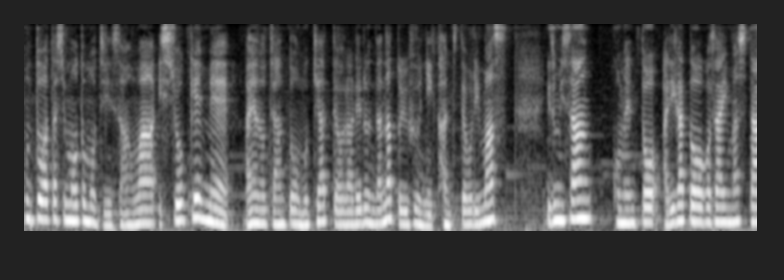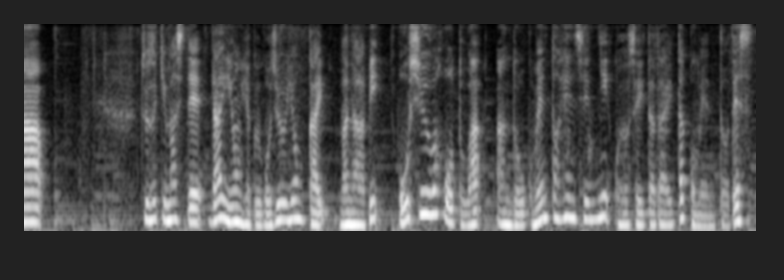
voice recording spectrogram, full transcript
本当私もともちんさんは一生懸命綾乃ちゃんと向き合っておられるんだなというふうに感じております。泉さんコメントありがとうございました。続きまして第454回学び。欧州和法とはコメント返信にお寄せいただいたコメントです。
